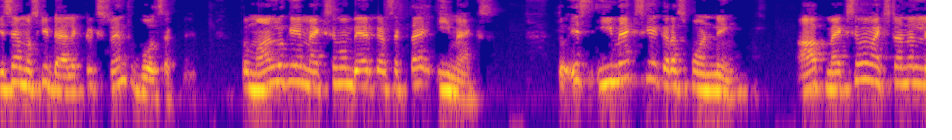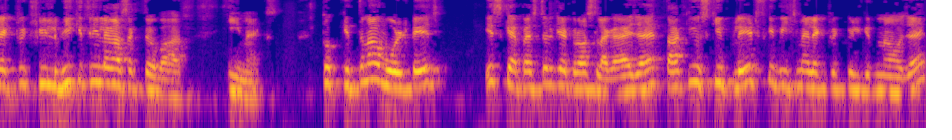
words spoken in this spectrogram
जिसे हम उसकी डायलेक्ट्रिक स्ट्रेंथ बोल सकते हैं। तो मान लो कि मैक्सिमम बेयर कर सकता है ई मैक्स तो इस ई मैक्स के करस्पॉन्डिंग आप मैक्सिमम एक्सटर्नल इलेक्ट्रिक फ़ील्ड भी कितनी लगा सकते हो बाहर? ई मैक्स तो कितना वोल्टेज इस कैपेसिटर के अक्रॉस लगाया जाए ताकि उसकी प्लेट्स के बीच में इलेक्ट्रिक फ़ील्ड कितना हो जाए?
